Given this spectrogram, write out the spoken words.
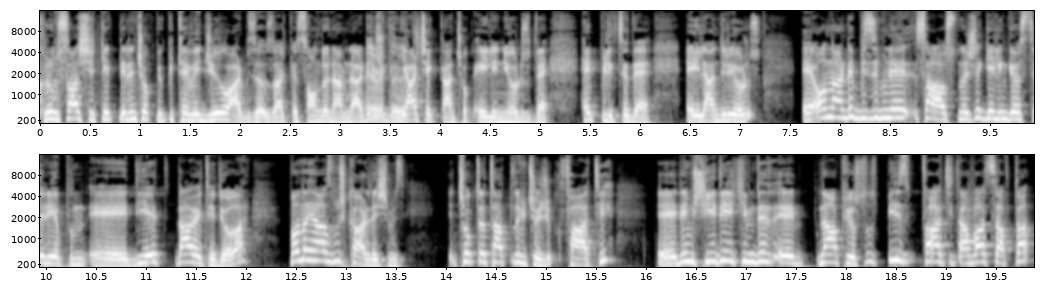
Kurumsal şirketlerin çok büyük bir teveccühü var bize özellikle son dönemlerde. Evet, Çünkü evet. gerçekten çok eğleniyoruz ve hep birlikte de eğlendiriyoruz. E, onlar da bizimle sağ olsunlar işte gelin gösteri yapın e, diye davet ediyorlar. Bana yazmış kardeşimiz. E, Çok da tatlı bir çocuk Fatih. E, demiş 7 Ekim'de e, ne yapıyorsunuz? Biz Fatih'ten Whatsapp'tan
